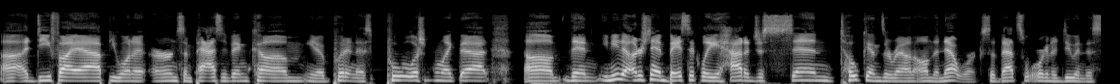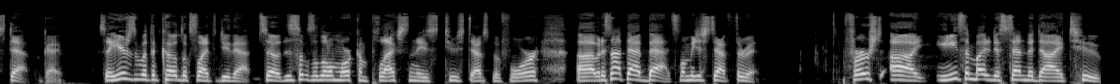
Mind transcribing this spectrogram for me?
uh, a DeFi app, you want to earn some passive income, you know, put it in a pool or something like that, um, then you need to understand basically how to just send tokens around on the network. So that's what we're going to do in this step. Okay. So here's what the code looks like to do that. So this looks a little more complex than these two steps before, uh, but it's not that bad. So let me just step through it. First, uh, you need somebody to send the DAI to.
